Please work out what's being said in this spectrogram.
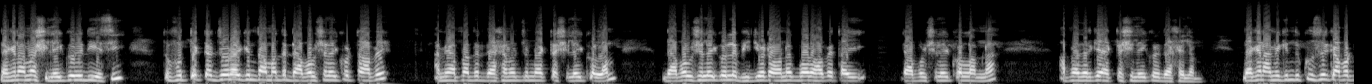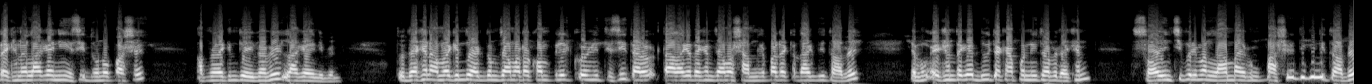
দেখেন আমরা সেলাই করে দিয়েছি, তো প্রত্যেকটা জোড়ায় কিন্তু আমাদের ডাবল সেলাই করতে হবে। আমি আপনাদের দেখানোর জন্য একটা সেলাই করলাম। ডাবল সেলাই করলে ভিডিওটা অনেক বড় হবে, তাই ডাবল সেলাই করলাম না। আপনাদেরকে একটা সেলাই করে দেখাইলাম। দেখেন আমি কিন্তু কুচির কাপড়টা এখানে লাগাই নিয়েছি দোনো পাশে। আপনারা কিন্তু এইভাবে লাগাই নেবেন। তো দেখেন আমরা কিন্তু একদম জামাটা কমপ্লিট করে নিতেছি। তার তার আগে দেখেন জামার সামনের পাটে একটা দাগ দিতে হবে এবং এখান থেকে দুইটা কাপড় নিতে হবে, দেখেন। ছয় ইঞ্চি পরিমাণ লম্বা এবং পাশের দিকে নিতে হবে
